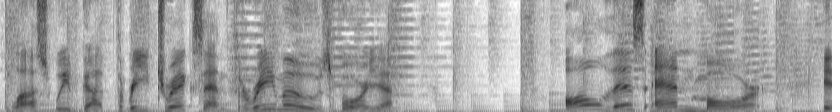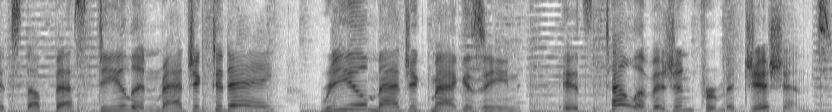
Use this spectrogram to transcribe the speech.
Plus, we've got three tricks and three moves for you. All this and more. It's the best deal in magic today. Reel Magic Magazine. It's television for magicians.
